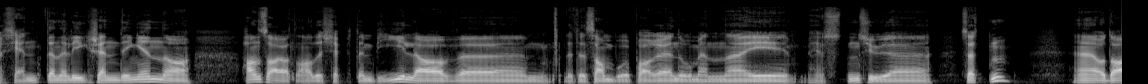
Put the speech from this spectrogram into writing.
erkjent denne likskjendingen. og han sa jo at han hadde kjøpt en bil av uh, dette samboerparet nordmennene i høsten 2017. Uh, og da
